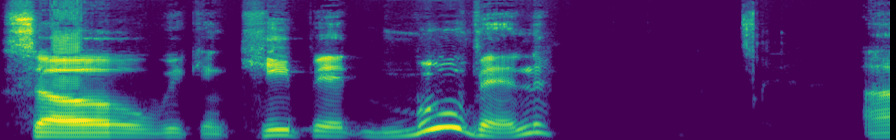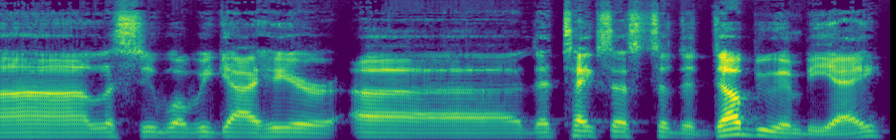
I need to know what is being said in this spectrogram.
So we can keep it moving. Uh, let's see what we got here. Uh, that takes us to the WNBA.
